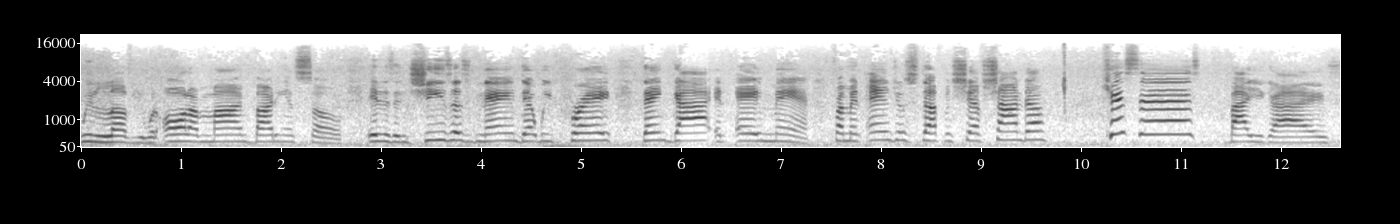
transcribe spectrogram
We love you with all our mind, body, and soul. It is in Jesus' name that we pray. Thank God and amen. From an angel stuff and Chef Shonda, kisses. Bye, you guys.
